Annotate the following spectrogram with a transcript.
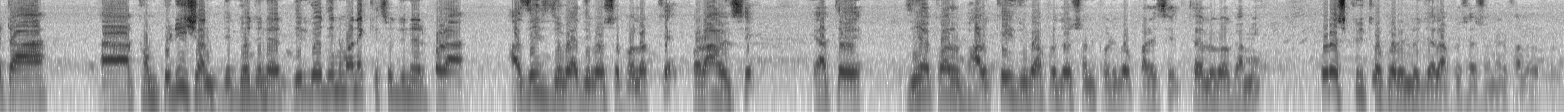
এটা কম্পিটিশ্যন দীৰ্ঘদিনের দীৰ্ঘদিন মানে কিছুদিনৰ পৰা আজিৰ যোগা দিৱস উপলক্ষে কৰা হৈছে। ইয়াতে যিসকল ভালকেই যোগা প্ৰদৰ্শন কৰিব পাৰিছিল তেওঁলোকক আমি পুৰস্কৃত কৰিলোঁ জিলা প্ৰশাসনৰ ফালৰ পৰা।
